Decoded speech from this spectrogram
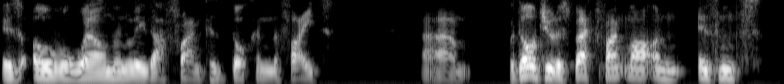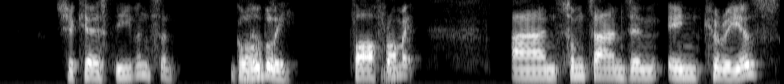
is overwhelmingly that Frank is ducking the fight. Um, with all due respect, Frank Martin isn't Shakur Stevenson globally, far from it. And sometimes in in careers,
